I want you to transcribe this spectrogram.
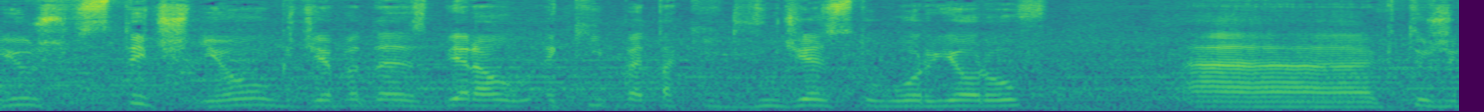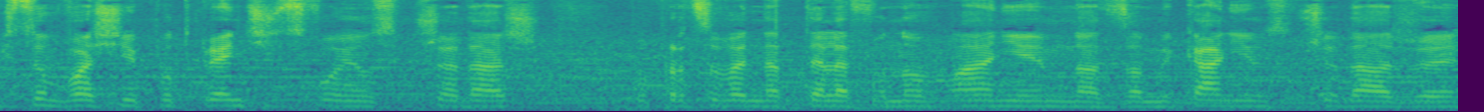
już w styczniu, gdzie będę zbierał ekipę takich 20 warriorów, e, którzy chcą właśnie podkręcić swoją sprzedaż, popracować nad telefonowaniem, nad zamykaniem sprzedaży.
